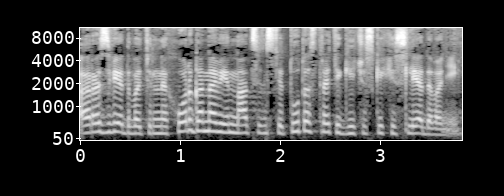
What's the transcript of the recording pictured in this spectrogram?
разведывательных органов и Нацинститута стратегических исследований.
